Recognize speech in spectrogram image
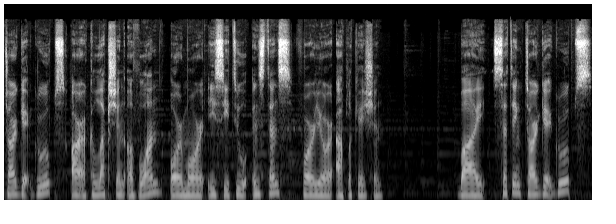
Target groups are a collection of one or more EC2 instance for your application. By setting target groups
